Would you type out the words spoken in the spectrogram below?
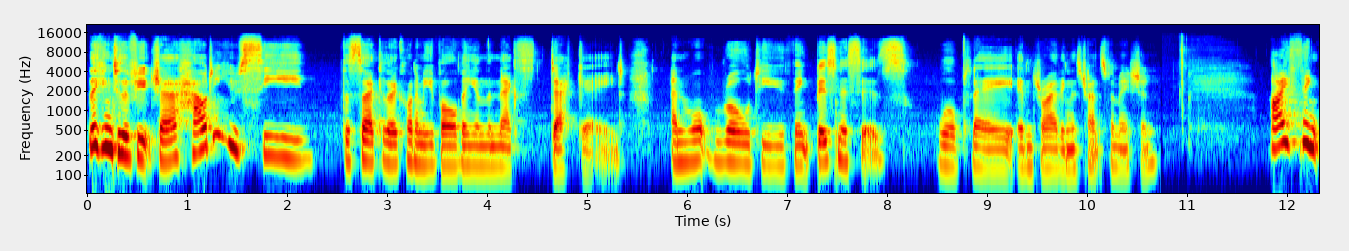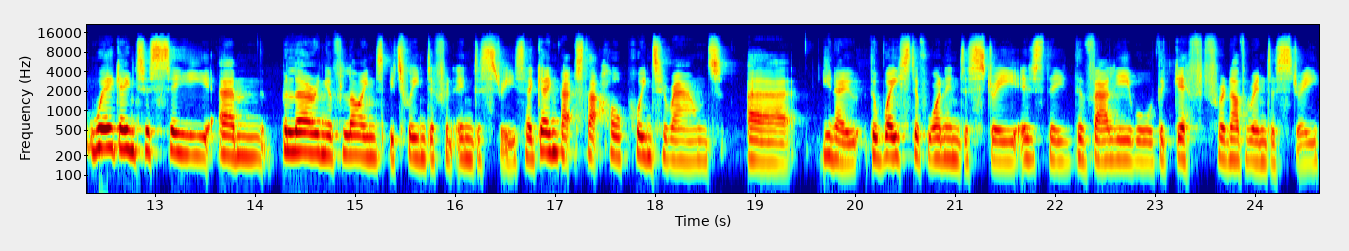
Looking to the future, how do you see the circular economy evolving in the next decade? And what role do you think businesses will play in driving this transformation? I think we're going to see um, blurring of lines between different industries. So, going back to that whole point around, uh, you know, the waste of one industry is the the value or the gift for another industry.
